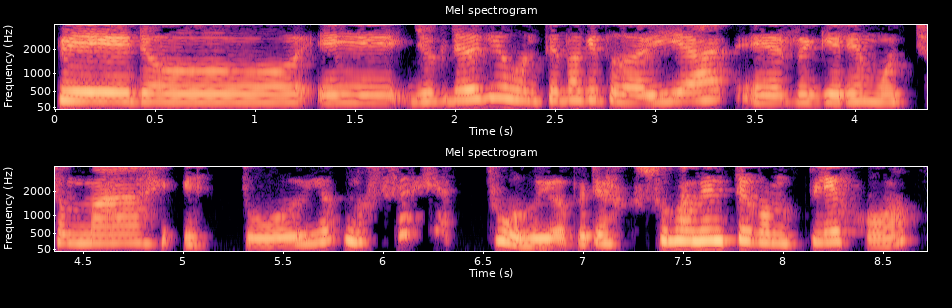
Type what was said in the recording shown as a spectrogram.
Pero eh, yo creo que es un tema que todavía eh, requiere mucho más estudio, no sé si estudio, pero es sumamente complejo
